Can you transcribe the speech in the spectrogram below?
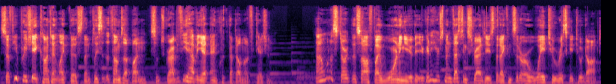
So if you appreciate content like this, then please hit the thumbs up button, subscribe if you haven't yet, and click that bell notification. Now, I want to start this off by warning you that you're going to hear some investing strategies that I consider are way too risky to adopt.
